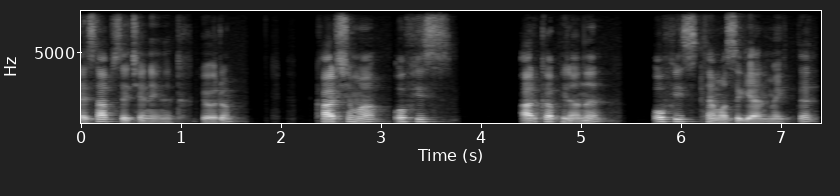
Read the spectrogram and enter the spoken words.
hesap seçeneğini tıklıyorum. Karşıma ofis arka planı ofis teması gelmekte.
